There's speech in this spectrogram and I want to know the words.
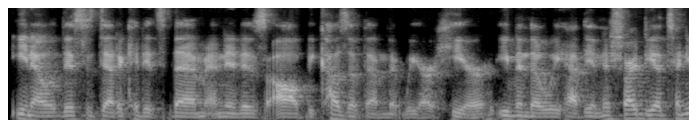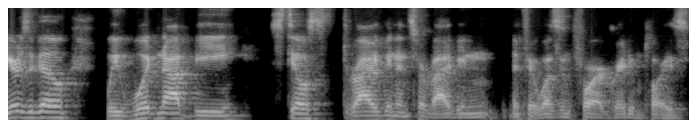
you know, this is dedicated to them and it is all because of them that we are here. Even though we had the initial idea 10 years ago, we would not be still thriving and surviving if it wasn't for our great employees.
